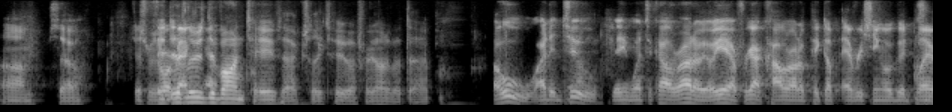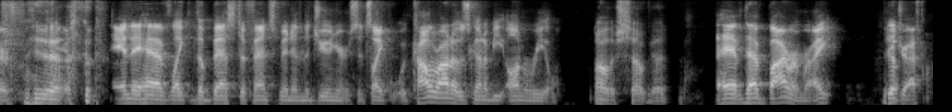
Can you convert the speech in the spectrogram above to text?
Um, so just They did back lose that. Devon Toews actually too. I forgot about that. Oh, I did too. They went to Colorado. Oh yeah, I forgot Colorado picked up every single good player, yeah. and they have like the best defenseman in the juniors. It's like Colorado is going to be unreal. oh, they're so good. They have that Byram, right? They Yep. drafted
